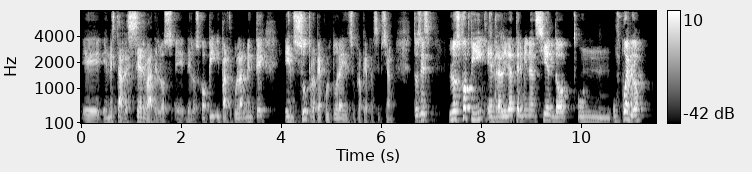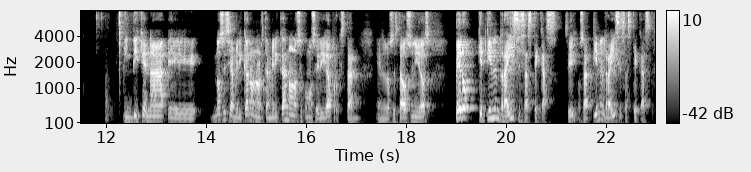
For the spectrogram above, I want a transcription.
eh, en esta reserva de los, eh, de los Hopi y particularmente en su propia cultura y en su propia percepción. Entonces, los Hopi en realidad terminan siendo un, un pueblo indígena, no sé si americano o norteamericano, no sé cómo se diga porque están en los Estados Unidos, pero que tienen raíces aztecas. ¿sí? O sea, tienen raíces aztecas.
